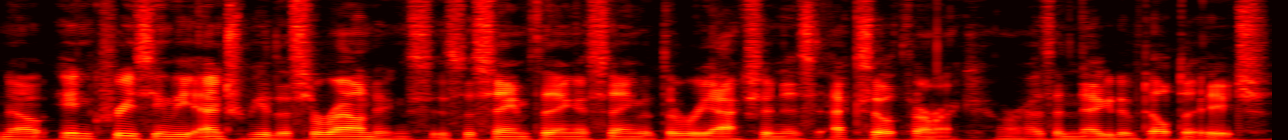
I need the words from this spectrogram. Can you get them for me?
Now, increasing the entropy of the surroundings is the same thing as saying that the reaction is exothermic, or has a negative delta H.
